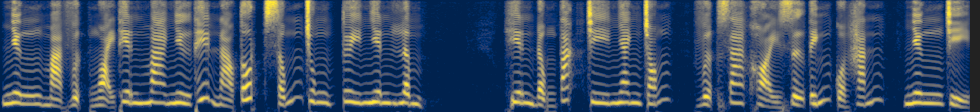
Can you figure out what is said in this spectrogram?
Nhưng mà vực ngoại thiên ma như thế nào tốt sống chung tuy nhiên lâm. Hiên động tác chi nhanh chóng vượt ra khỏi dự tính của hắn nhưng chỉ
